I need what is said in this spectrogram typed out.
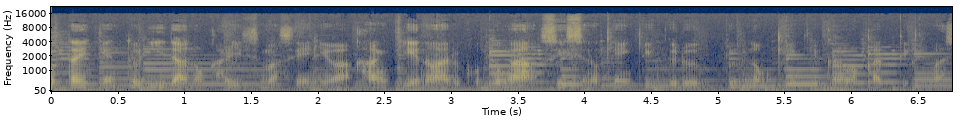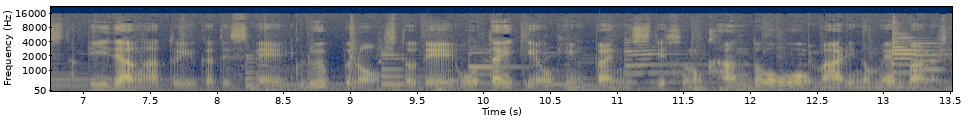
応体験とリーダーのカリスマ性には関係のあることがスイスの研究グループの研究から分かってきました。リーダーがというかですねグループの人で応体験を頻繁にしてその感動を周りのメンバーの人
